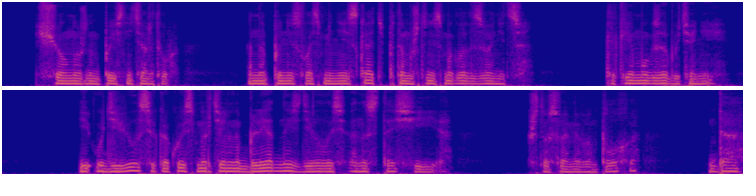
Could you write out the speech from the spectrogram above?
— счел нужным пояснить Артур. Она понеслась меня искать, потому что не смогла дозвониться. Как я мог забыть о ней?» и удивился, какой смертельно бледной сделалась Анастасия. «Что с вами, вам плохо?» «Да,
